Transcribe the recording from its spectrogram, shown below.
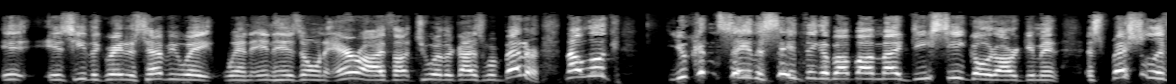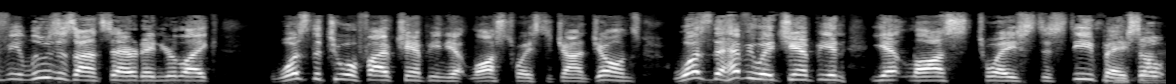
is he the greatest heavyweight when in his own era I thought two other guys were better. Now, look, you can say the same thing about my, my DC goat argument, especially if he loses on Saturday and you're like, was the 205 champion yet lost twice to Jon Jones? Was the heavyweight champion yet lost twice to Stipe? So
